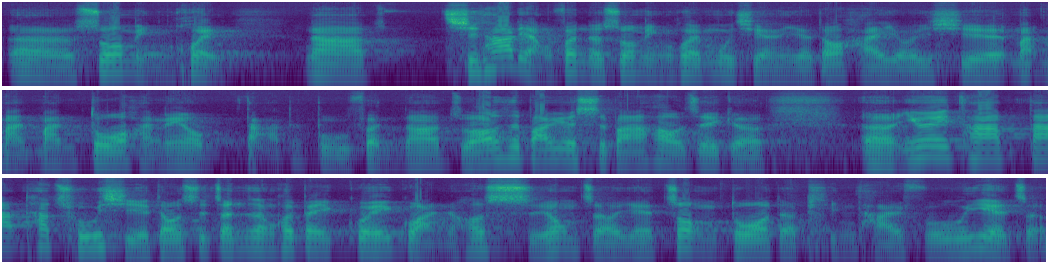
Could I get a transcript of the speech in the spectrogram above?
呃说明会，那其他两份的说明会目前也都还有一些蛮蛮蛮多还没有打的部分，那主要是八月十八号这个。呃，因为他他他出席都是真正会被规管，然后使用者也众多的平台服务业者，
